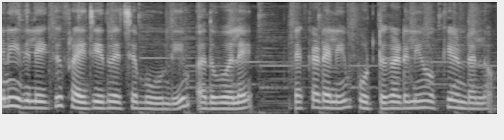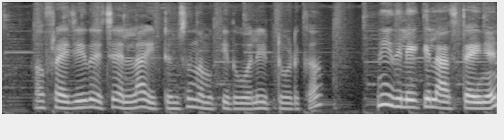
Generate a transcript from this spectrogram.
ഇനി ഇതിലേക്ക് ഫ്രൈ ചെയ്ത് വെച്ച ബൂന്തിയും അതുപോലെ ഇലക്കടലയും പൊട്ടുകടലയും ഒക്കെ ഉണ്ടല്ലോ. ആ ഫ്രൈ ചെയ്ത് വെച്ച എല്ലാ ഐറ്റംസും നമുക്ക് ഇതുപോലെ ഇട്ട് കൊടുക്കാം. ഇനി ഇതിലേക്ക് ലാസ്റ്റായി ഞാൻ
